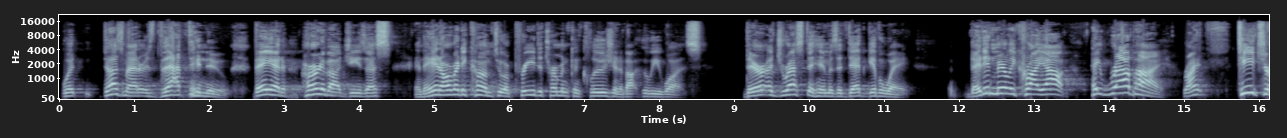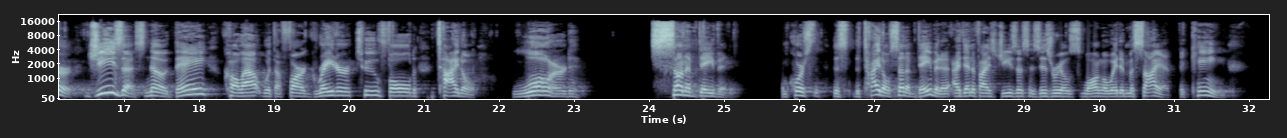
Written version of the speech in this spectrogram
What does matter is that they knew. They had heard about Jesus and they had already come to a predetermined conclusion about who he was. Their address to him is a dead giveaway. They didn't merely cry out, Hey, Rabbi, right? Teacher, Jesus. No, they call out with a far greater twofold title Lord, Son of David. Of course, this, the title Son of David identifies Jesus as Israel's long awaited Messiah, the King.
